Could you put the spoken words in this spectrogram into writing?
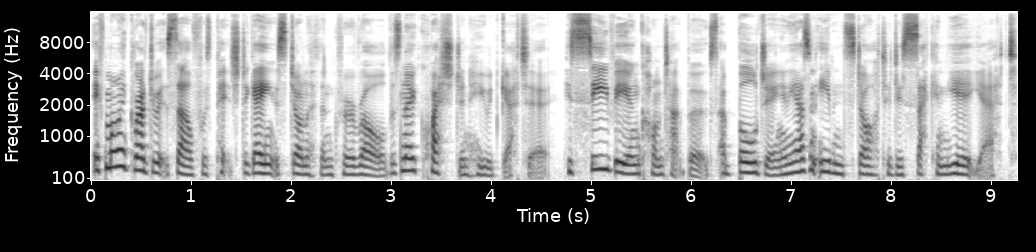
If my graduate self was pitched against Jonathan for a role, there's no question he would get it. His CV and contact books are bulging and he hasn't even started his second year yet.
